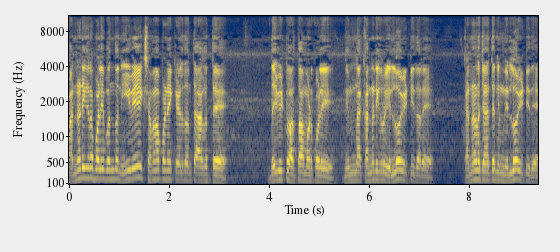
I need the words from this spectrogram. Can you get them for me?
ಕನ್ನಡಿಗರ ಬಳಿ ಬಂದು ನೀವೇ ಕ್ಷಮಾಪಣೆ ಕೇಳಿದಂತೆ ಆಗುತ್ತೆ. ದಯವಿಟ್ಟು ಅರ್ಥ ಮಾಡ್ಕೊಳ್ಳಿ. ನಿಮ್ಮನ್ನ ಕನ್ನಡಿಗರು ಎಲ್ಲೋ ಇಟ್ಟಿದ್ದಾರೆ. ಕನ್ನಡ ಜನತೆ ನಿಮ್ನೆಲ್ಲೋ ಇಟ್ಟಿದೆ.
